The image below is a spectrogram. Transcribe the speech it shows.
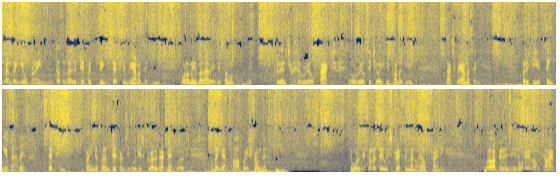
remember your brain doesn't know the difference between perception and reality. What I mean by that is if someone presents you with a real fact or a real situation in front of you, that's reality. But if you're thinking about it, perception, the brain doesn't know the difference. It will just grow that network and make that pathway stronger. So what has this got to do with stress and mental health training? Well, I've been in this industry a long time.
